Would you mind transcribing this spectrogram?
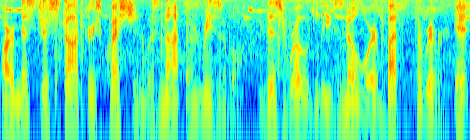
Our Mr. Stalker's question was not unreasonable. This road leads nowhere but the river. It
